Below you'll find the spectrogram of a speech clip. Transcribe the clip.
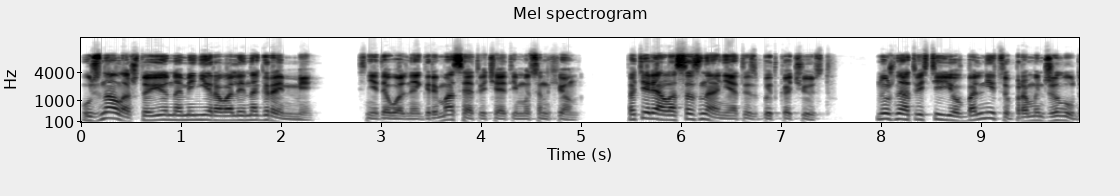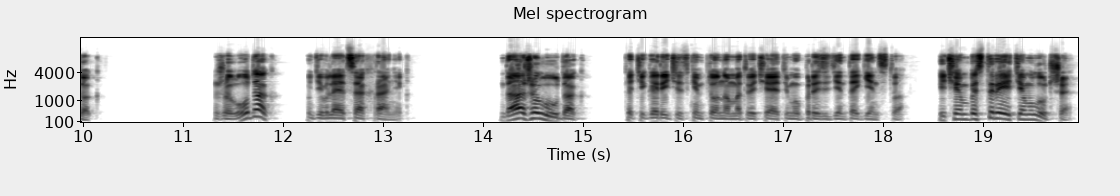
«Узнала, что ее номинировали на Грэмми», – с недовольной гримасой отвечает ему Сэнхён. «Потеряла сознание от избытка чувств. Нужно отвезти ее в больницу, промыть желудок». «Желудок?» – удивляется охранник. «Да, желудок», – категорическим тоном отвечает ему президент агентства. «И чем быстрее, тем лучше.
